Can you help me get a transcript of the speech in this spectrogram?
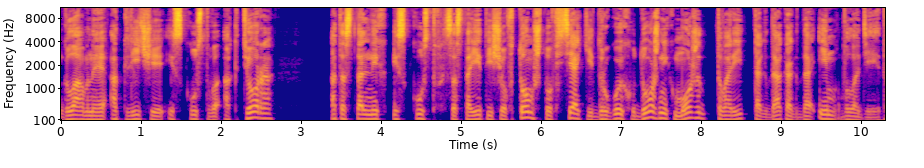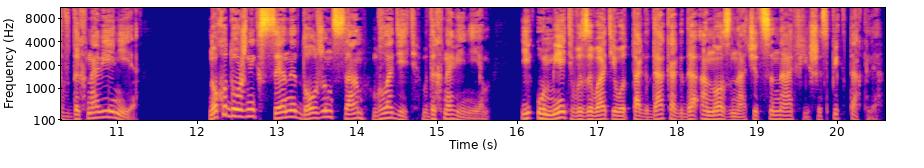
Главное отличие искусства актера от остальных искусств состоит еще в том, что всякий другой художник может творить тогда, когда им владеет вдохновение. Но художник сцены должен сам владеть вдохновением и уметь вызывать его тогда, когда оно значится на афише спектакля.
